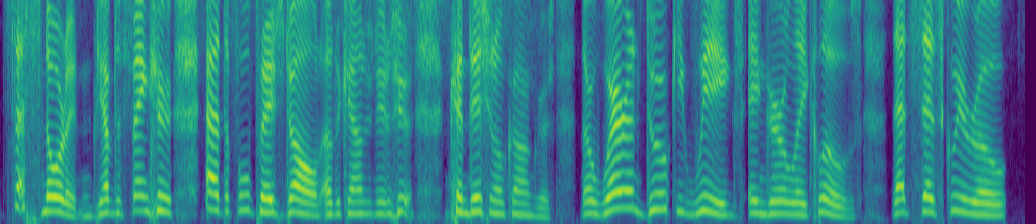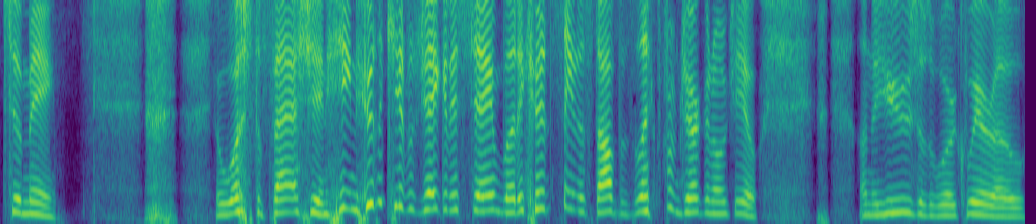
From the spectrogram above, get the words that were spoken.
Seth snorted and jabbed a finger at the full-page dawn of the Continental Congress. They're wearing dorky wigs and girly clothes. That says queero to me. It was the fashion. He knew the kid was shaking his chain, but he couldn't seem to stop his leg from jerking on cue. On the use of the word queero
